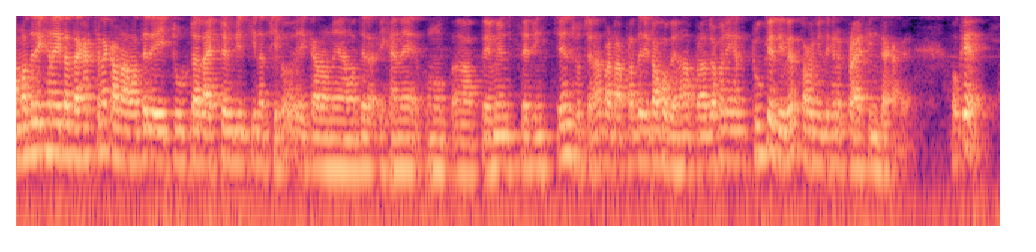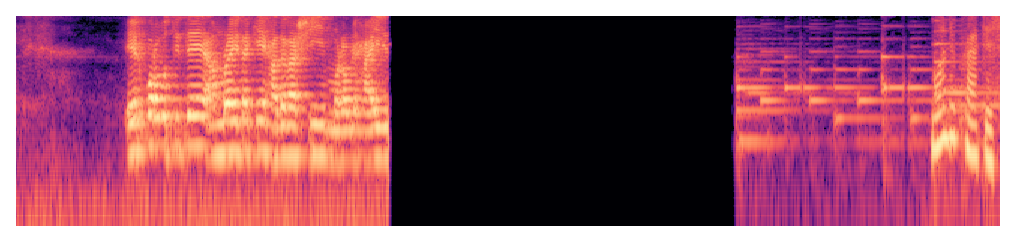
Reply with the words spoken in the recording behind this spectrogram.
আমাদের এখানে এটা দেখাচ্ছে না, কারণ আমাদের এই টুলটা লাইফ টাইম বিল কিনা ছিল, এই কারণে আমাদের এখানে কোনো পেমেন্ট সেটিংস চেঞ্জ হচ্ছে না বাট আপনাদের এটা হবে না আপনারা যখন এখানে টুকে দিবেন তখন এখানে প্রাইসিং দেখাবে ওকে এর পরবর্তীতে আমরা এটাকে হাজার আশি, মোটামুটি high Want to practice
